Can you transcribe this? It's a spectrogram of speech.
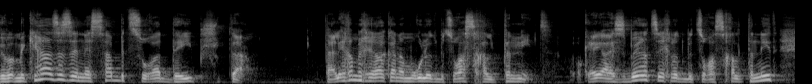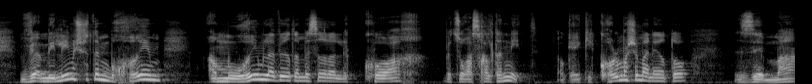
ובמקרה הזה זה נעשה בצורה די פשוטה. תהליך המכירה כאן אמור להיות בצורה שכלתנית, אוקיי? ההסבר צריך להיות בצורה שכלתנית, והמילים שאתם בוחרים אמורים להעביר את המסר ללקוח בצורה שכלתנית, אוקיי? כי כל מה שמעניין אותו זה מה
